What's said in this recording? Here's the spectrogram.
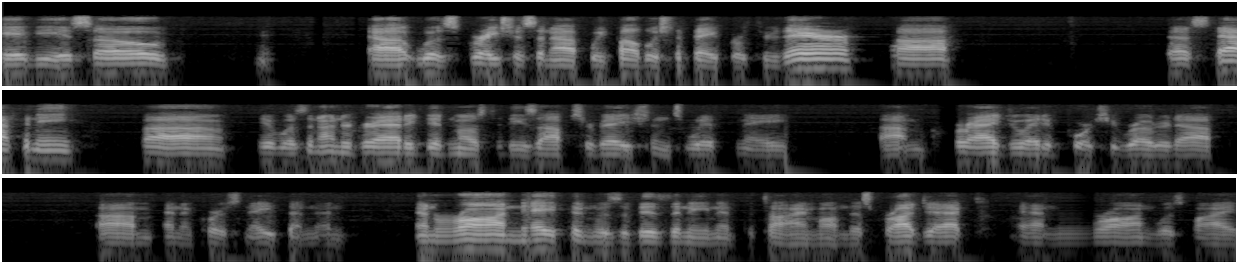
AVSO uh, was gracious enough. We published a paper through there. Uh, uh Stephanie, uh, it was an undergrad who did most of these observations with me. Um, graduated before she wrote it up. Um, and of course, Nathan and, and Ron. Nathan was a visiting at the time on this project, and Ron was my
